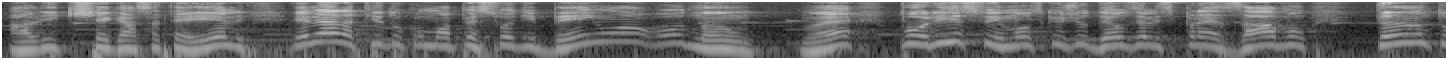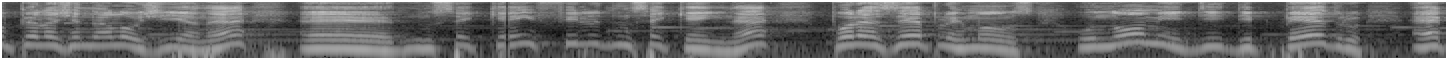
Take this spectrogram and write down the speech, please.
ali que chegasse até ele, ele era tido como uma pessoa de bem ou, ou não, não é? Por isso, irmãos, que os judeus eles prezavam tanto pela genealogia, né? É, não sei quem, filho de não sei quem, né? Por exemplo, irmãos, o nome de, de Pedro é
